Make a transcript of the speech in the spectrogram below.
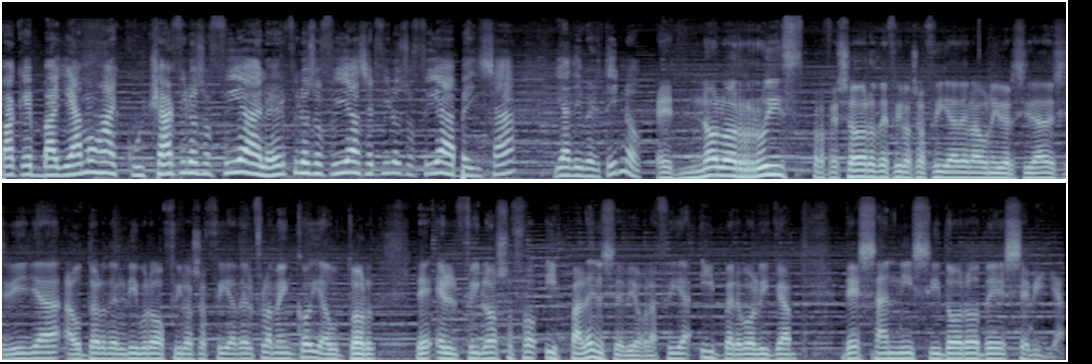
para que vayamos a escuchar filosofía, a leer filosofía, a hacer filosofía, a pensar y a divertirnos. Es Nolo Ruiz, profesor de filosofía de la Universidad de Sevilla, autor del libro Filosofía del Flamenco y autor de El filósofo hispalense, biografía hiperbólica de San Isidoro de Sevilla.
